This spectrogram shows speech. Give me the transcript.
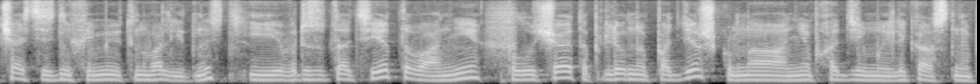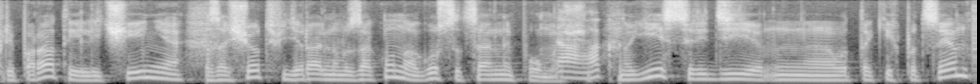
часть из них имеют инвалидность, и в результате этого они получают определенную поддержку на необходимые лекарственные препараты и лечение за счет федерального закона о госсоциальной помощи. Так. Но есть среди вот таких пациентов,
